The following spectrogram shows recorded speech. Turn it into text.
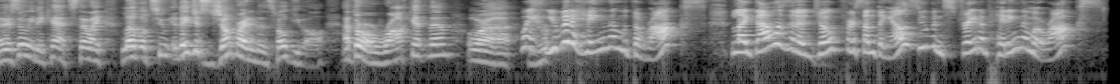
and they're so easy to catch. They're like level two. They just jump right into this Pokeball. I throw a rock at them, or a Wait, dr- you've been hitting them with the rocks? Like that wasn't a joke for something else? You've been straight up hitting them with rocks?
